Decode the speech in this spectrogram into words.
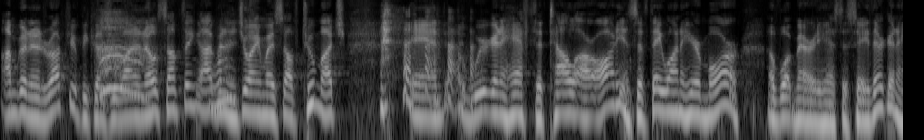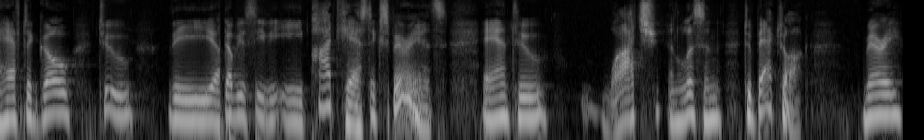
I'm going to interrupt you because you want to know something. I've been enjoying myself too much, and we're going to have to tell our audience if they want to hear more of what Mary has to say, they're going to have to go to the uh, WCBE podcast experience and to watch and listen to Backtalk. Mary,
